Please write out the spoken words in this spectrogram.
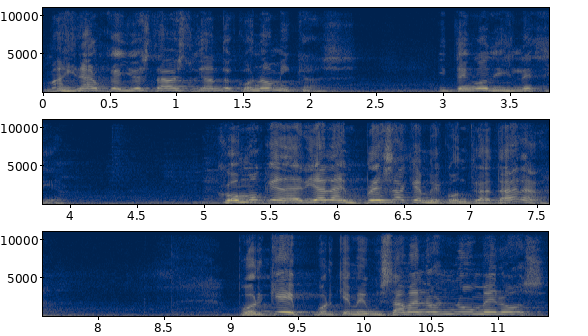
Imaginaros que yo estaba estudiando económicas y tengo dislexia. ¿Cómo quedaría la empresa que me contratara? ¿Por qué? Porque me gustaban los números,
